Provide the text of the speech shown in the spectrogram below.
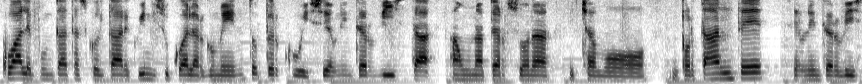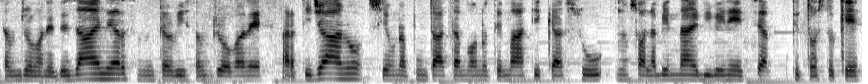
quale puntata ascoltare, quindi su quale argomento, per cui se è un'intervista a una persona diciamo importante, se è un'intervista a un giovane designer, se è un'intervista a un giovane artigiano, se è una puntata monotematica su, non so, la Biennale di Venezia piuttosto che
